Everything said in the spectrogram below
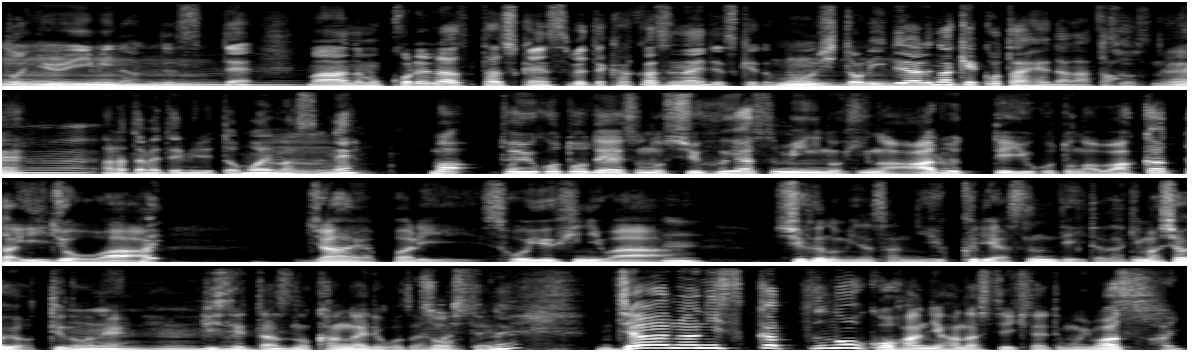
という意味なんですって。うん。うんうんまあでもこれら確かに全て欠かせないですけども一人でやるのは結構大変だなと。改めて見ると思いますね。まあということでその主婦休みの日があるっていうことが分かった以上は、はい。じゃあやっぱりそういう日には、うん。主婦の皆さんにゆっくり休んでいただきましょうよっていうのがね、リセッターズの考えでございまして、ね。じゃあ何すかっつの後半に話していきたいと思います。はい。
